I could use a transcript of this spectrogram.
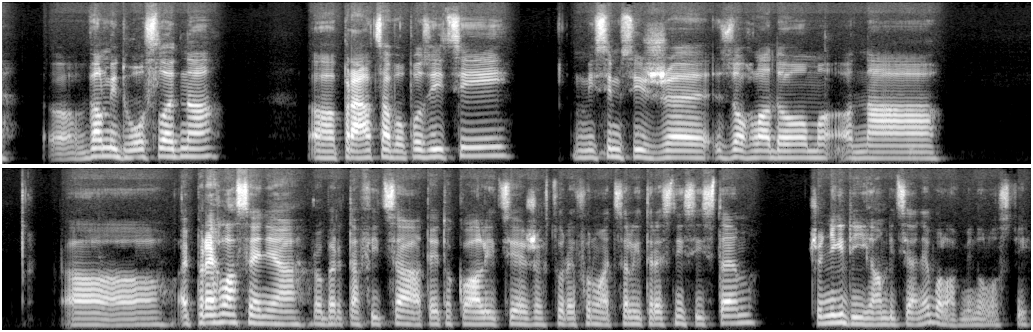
uh, veľmi dôsledná uh, práca v opozícii. Myslím si, že s ohľadom na uh, aj prehlásenia Roberta Fica a tejto koalície, že chcú reformovať celý trestný systém, čo nikdy ich ambícia nebola v minulosti.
